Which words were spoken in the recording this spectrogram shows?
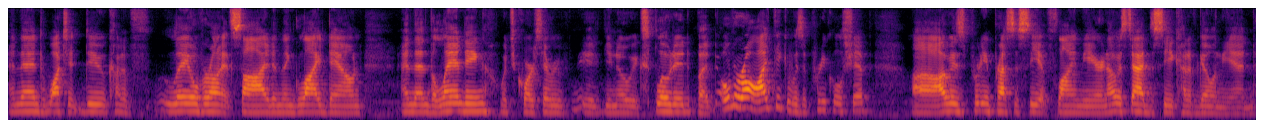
and then to watch it do kind of lay over on its side and then glide down, and then the landing, which of course every you know exploded. But overall, I think it was a pretty cool ship. Uh, I was pretty impressed to see it fly in the air, and I was sad to see it kind of go in the end.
